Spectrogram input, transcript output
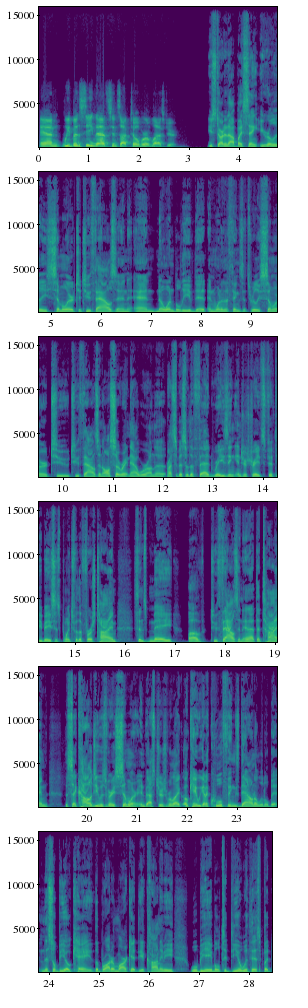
And we've been seeing that since October of last year. You started out by saying eerily similar to 2000, and no one believed it. And one of the things that's really similar to 2000, also right now, we're on the precipice of the Fed raising interest rates 50 basis points for the first time since May of 2000. And at the time, the psychology was very similar. Investors were like, okay, we got to cool things down a little bit and this will be okay. The broader market, the economy will be able to deal with this. But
